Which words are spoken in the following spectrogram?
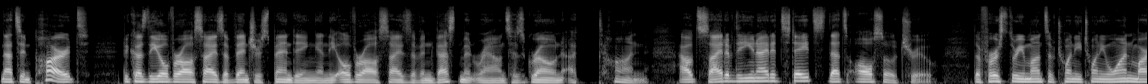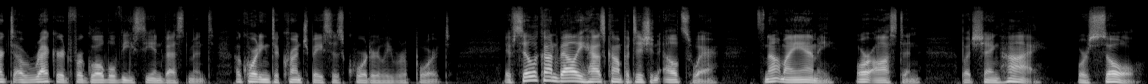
That's in part because the overall size of venture spending and the overall size of investment rounds has grown a ton. Outside of the United States, that's also true. The first three months of 2021 marked a record for global VC investment, according to Crunchbase's quarterly report. If Silicon Valley has competition elsewhere, it's not Miami or Austin, but Shanghai or Seoul.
